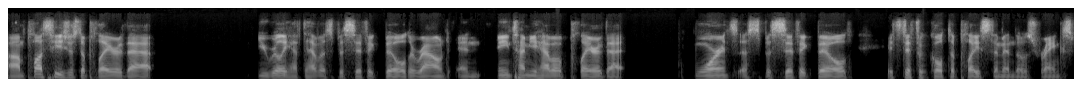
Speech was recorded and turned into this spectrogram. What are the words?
Um, plus, he's just a player that you really have to have a specific build around. And anytime you have a player that warrants a specific build, it's difficult to place them in those ranks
